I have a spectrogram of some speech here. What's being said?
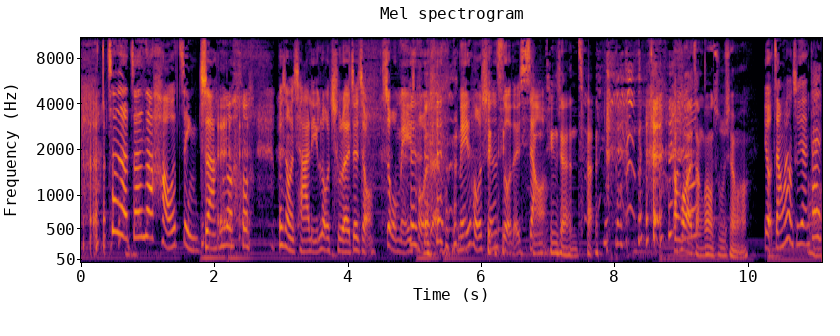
这个真的好紧张哦！为什么查理露出了这种皱眉头的 眉头深锁的笑？听起来很惨。那后来长官有出现吗？有长官有出现，但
